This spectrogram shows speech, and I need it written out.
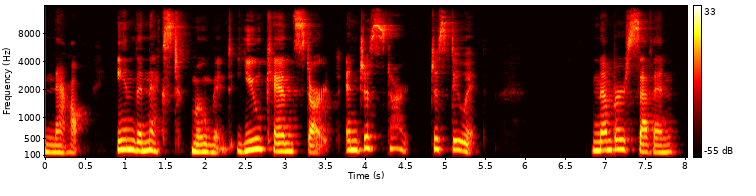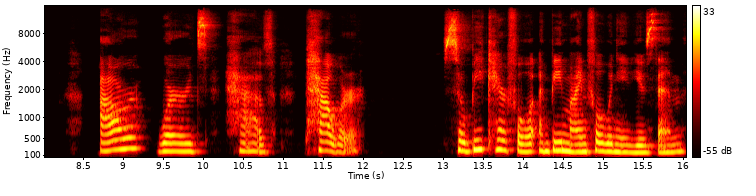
now in the next moment. You can start and just start. Just do it. Number seven, our words have power. So be careful and be mindful when you use them.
